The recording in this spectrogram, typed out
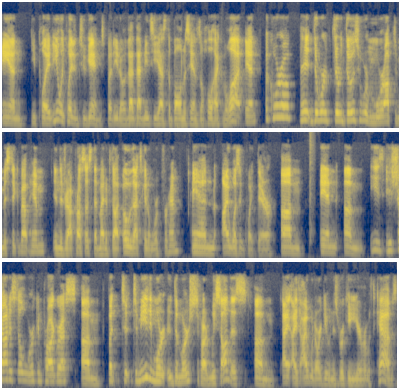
and he played. He only played in two games, but you know that that means he has the ball in his hands a whole heck of a lot. And Okoro, eh, there were there were those who were more optimistic about him in the draft process that might have thought, oh, that's going to work for him and I wasn't quite there. Um, and um, he's, his shot is still a work in progress. Um, but to, to me, the more the more interesting part, we saw this. Um, I, I, I would argue in his rookie year with the Cavs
